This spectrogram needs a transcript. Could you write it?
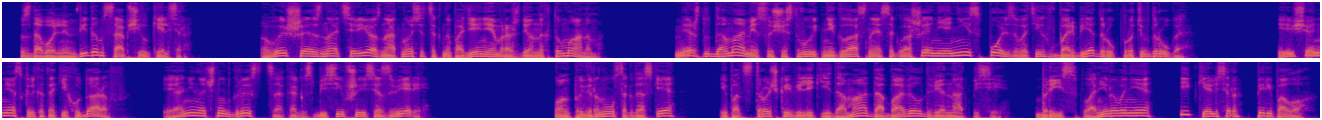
— с довольным видом сообщил Кельсер. Высшая знать серьезно относится к нападениям, рожденных туманом. Между домами существует негласное соглашение не использовать их в борьбе друг против друга. Еще несколько таких ударов, и они начнут грызться, как взбесившиеся звери. Он повернулся к доске и под строчкой «Великие дома» добавил две надписи «Бриз планирование» и «Кельсер переполох».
